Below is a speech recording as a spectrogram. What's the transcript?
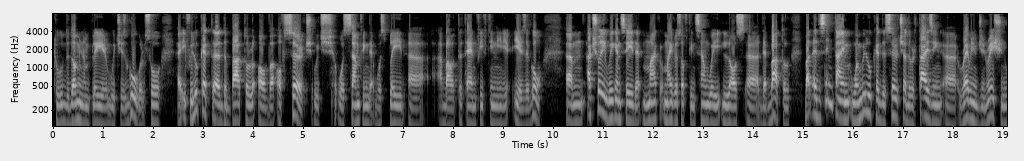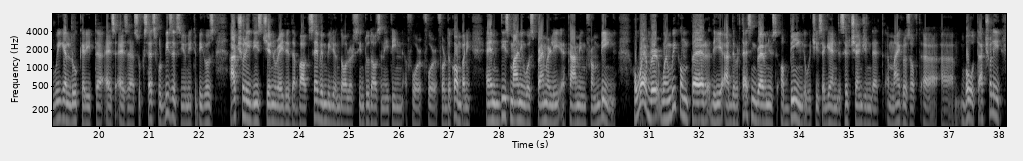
to the dominant player, which is Google. So, uh, if we look at uh, the battle of, uh, of search, which was something that was played about 10 15 years ago, um, actually we can say that Microsoft in some way lost uh, the battle. But at the same time, when we look at the search advertising uh, revenue generation, we can look at it uh, as, as a successful business unit because actually this generated about $7 billion in 2018 for, for, for the company. And this money was primarily uh, coming from Bing. However, when we compare the advertising revenues of Bing, which is again the search engine that Microsoft uh, um, bought, actually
